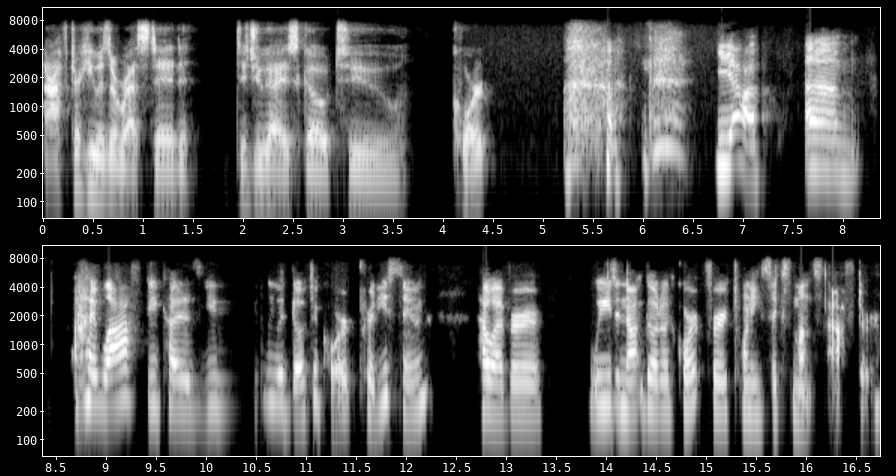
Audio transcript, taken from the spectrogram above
After he was arrested, did you guys go to court? yeah. Um, I laugh because you we would go to court pretty soon However, we did not go to court for 26 months after.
